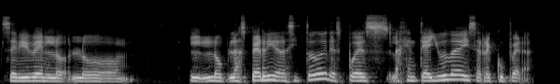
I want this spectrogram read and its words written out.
se viven lo, lo, las pérdidas y todo, y después la gente ayuda y se recupera.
